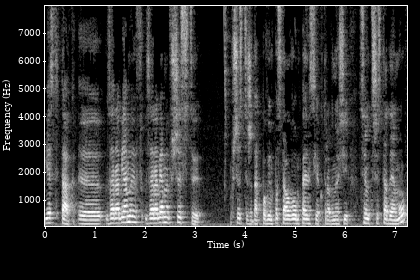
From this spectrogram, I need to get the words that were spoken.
jest tak, y, zarabiamy, zarabiamy wszyscy, wszyscy, że tak powiem, podstawową pensję, która wynosi 1300 demów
